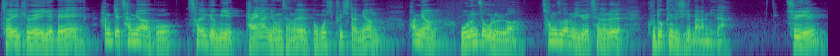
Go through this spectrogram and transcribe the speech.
저희 교회 예배에 함께 참여하고 설교 및 다양한 영상을 보고 싶으시다면 화면 오른쪽을 눌러 청주감리교회 채널을 구독해 주시기 바랍니다. 주일,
